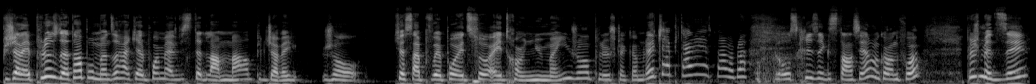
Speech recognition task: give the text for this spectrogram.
puis j'avais plus de temps pour me dire à quel point ma vie c'était de la merde, puis que j'avais, genre, que ça pouvait pas être ça, être un humain, genre. Puis là, j'étais comme, le capitalisme, blablabla. Grosse crise existentielle, encore une fois. Puis là, je me disais,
